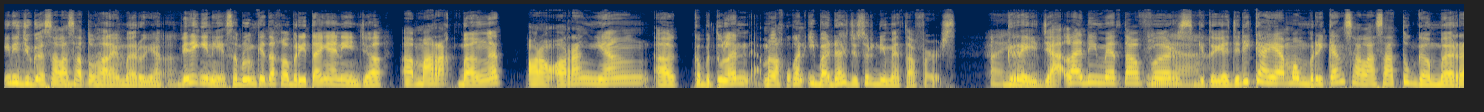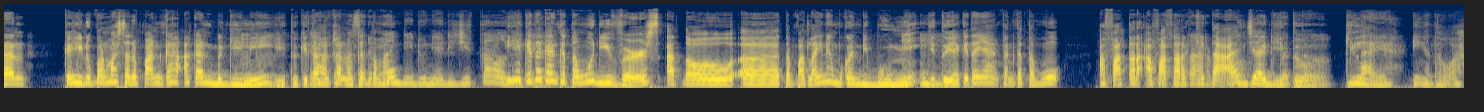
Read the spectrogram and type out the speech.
Ini juga salah satu hal yang baru ya. Jadi gini, sebelum kita ke beritanya nih, Angel, eh, marak banget orang-orang yang eh, kebetulan melakukan ibadah justru di metaverse Ah, iya. gereja lah di metaverse Iya. gitu ya. Jadi kayak memberikan salah satu gambaran kehidupan masa depankah akan begini Mm-mm. gitu. Kita Kehidupan akan masa ketemu depan di dunia digital Iya, gitu kita ya. akan ketemu di verse atau eh, tempat lain yang bukan di bumi Mm-mm. gitu ya. Kita yang akan ketemu avatar-avatar Avatar, kita aja gitu. betul. Gila ya. Ih, nggak tahu ah.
